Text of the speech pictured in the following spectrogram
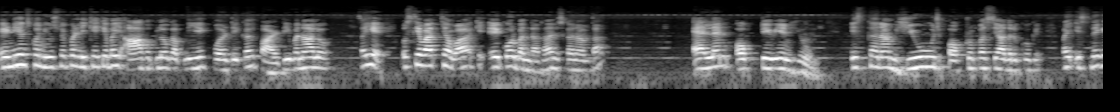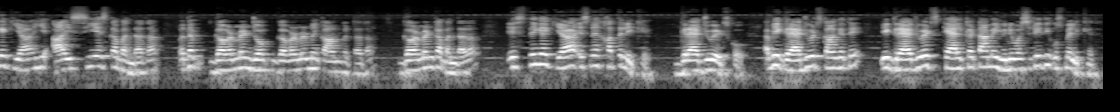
इंडियंस को न्यूज़पेपर लिखे कि भाई आप लोग अपनी एक पॉलिटिकल पार्टी बना लो। सही है? उसके बाद क्या हुआ कि एक और बंदा था, जिसका नाम था एलन ऑक्टिवियन ह्यूम इसका नाम ह्यूज ऑक्टोपस याद रखोगे। भाई इसने क्या किया? ये आईसीएस का बंदा था। मतलब गवर्नमेंट जॉब गवर्नमेंट में काम करता था। गवर्नमेंट का बंदा था। इसने क्या किया? इसने ख़त लिखे ग्रेजुएट्स को। अब ये ग्रेजुएट्स कहाँ के थे? ये ग्रेजुएट्स कैलकटा में यूनिवर्सिटी थी, उसमें लिखे थे।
